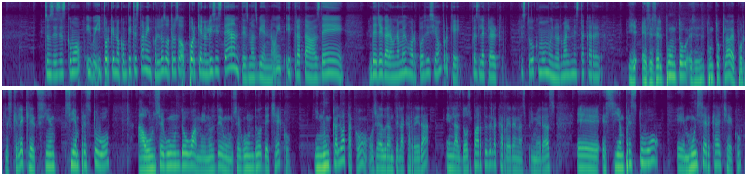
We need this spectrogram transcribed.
Entonces es como, ¿y, y por qué no compites también con los otros? ¿O por qué no lo hiciste antes, más bien, ¿no? Y, y tratabas de, de llegar a una mejor posición porque, pues, Leclerc estuvo como muy normal en esta carrera. Y ese es el punto, ese es el punto clave, porque es que Leclerc siempre estuvo a un segundo o a menos de un segundo de Checo y nunca lo atacó. O sea, durante la carrera, en las dos partes de la carrera, en las primeras, eh, eh, siempre estuvo eh, muy cerca de Checo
